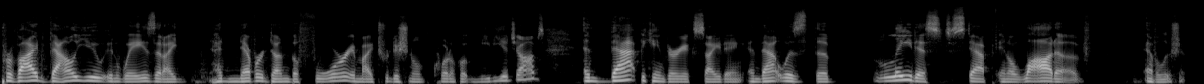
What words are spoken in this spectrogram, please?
provide value in ways that I had never done before in my traditional quote unquote media jobs. And that became very exciting. And that was the latest step in a lot of evolution.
